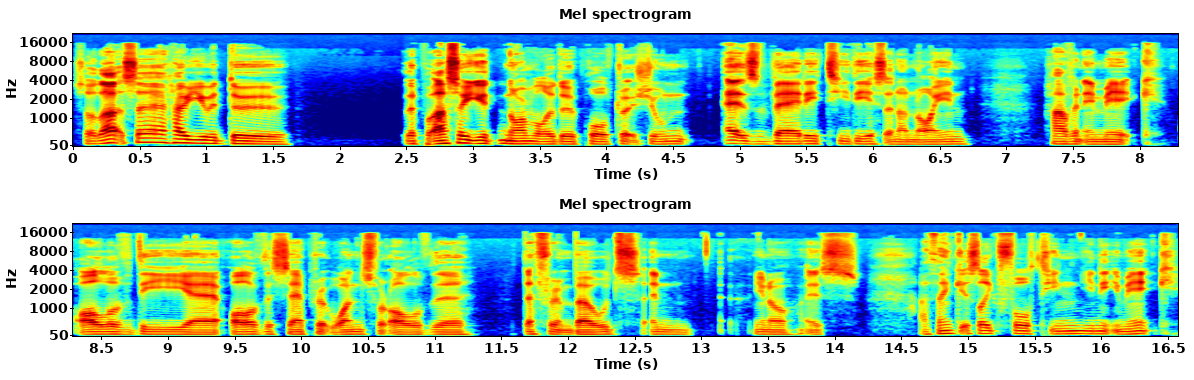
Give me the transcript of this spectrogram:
So that's uh, how you would do the. That's how you'd normally do portraits. You'll. It's very tedious and annoying having to make all of the uh, all of the separate ones for all of the different builds, and you know it's. I think it's like fourteen you need to make.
